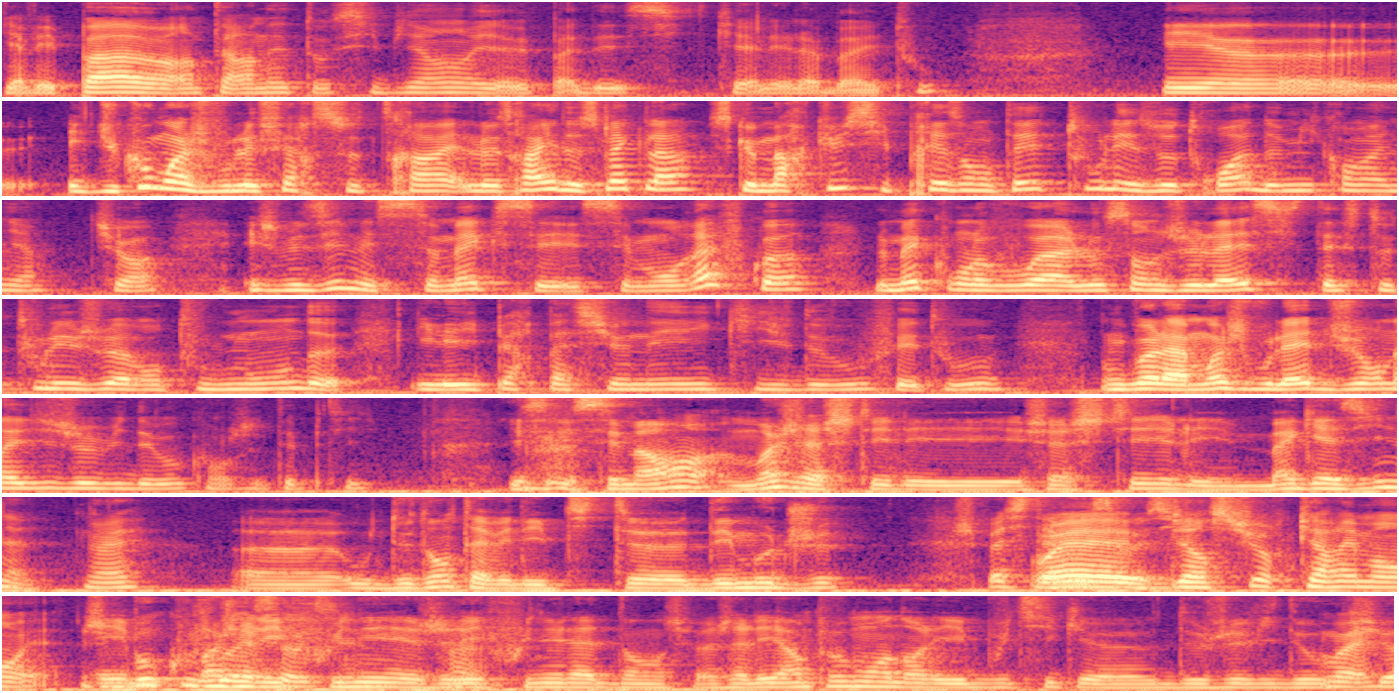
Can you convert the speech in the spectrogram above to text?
Il n'y avait pas internet aussi bien, il n'y avait pas des sites qui allaient là-bas et tout. Et, euh, et du coup, moi, je voulais faire ce le travail de ce mec-là. Parce que Marcus, il présentait tous les E3 de Micromania, tu vois. Et je me disais, mais ce mec, c'est mon rêve, quoi. Le mec, on le voit à Los Angeles, il teste tous les jeux avant tout le monde. Il est hyper passionné, il kiffe de ouf et tout. Donc voilà, moi, je voulais être journaliste jeux vidéo quand j'étais petit. Et c'est marrant, moi j'ai acheté les, acheté les magazines Ouais. euh, où dedans t'avais des petites euh, démos de jeux. Je sais pas si t'avais ça Ouais, aussi. bien sûr, carrément, ouais. J'ai beaucoup moi joué à j'allais ça aussi. fouiner, j'allais Ouais. fouiner là-dedans, tu vois. J'allais un peu moins dans les boutiques euh, de jeux vidéo Ouais.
